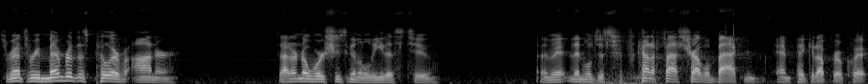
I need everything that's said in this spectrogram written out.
So we're gonna have to remember this pillar of honor. So I don't know where she's gonna lead us to. And then then we'll just kind of fast travel back and, and pick it up real quick.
